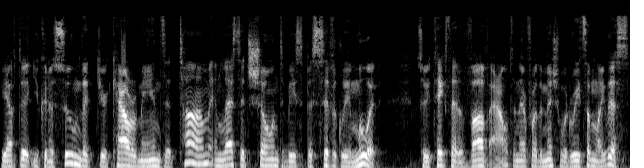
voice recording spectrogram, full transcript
you have to you can assume that your cow remains a tam unless it's shown to be specifically muad. So he takes that vav out, and therefore the Mishnah would read something like this:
